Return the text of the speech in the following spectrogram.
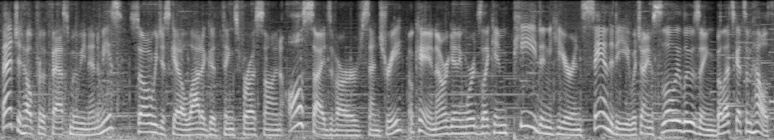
That should help for the fast moving enemies. So we just get a lot of good things for us on all sides of our sentry. Okay, and now we're getting words like impede in here and sanity, which I am slowly losing, but let's get some health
